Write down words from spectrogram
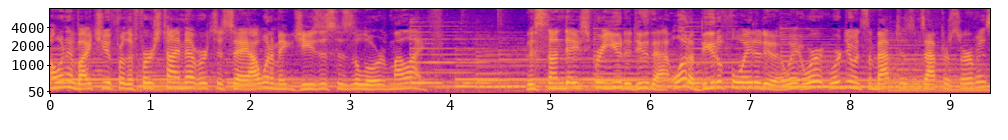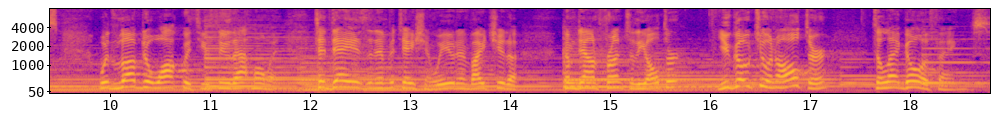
I want to invite you for the first time ever to say, I want to make Jesus as the Lord of my life. This Sunday's for you to do that. What a beautiful way to do it. We're, we're doing some baptisms after service. Would love to walk with you through that moment. Today is an invitation. We would invite you to come down front to the altar. You go to an altar to let go of things.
